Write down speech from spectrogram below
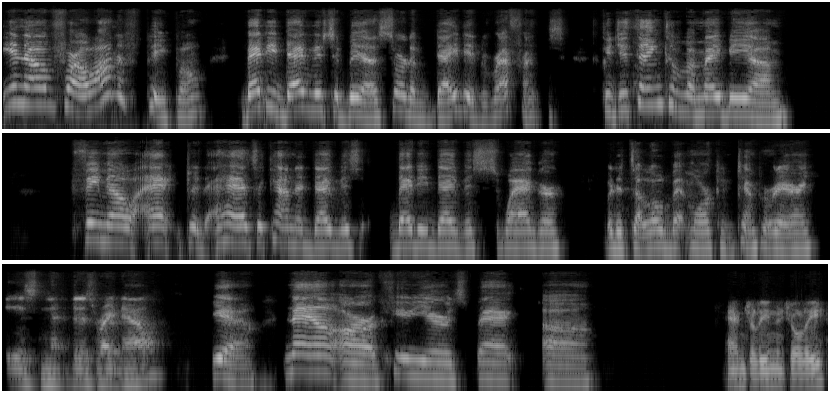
you know, for a lot of people, Bette Davis would be a sort of dated reference. Could you think of a maybe um, female actor that has a kind of Davis Bette Davis swagger, but it's a little bit more contemporary? It is ne- that is right now. Yeah, now or a few years back. Uh, Angelina Jolie.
